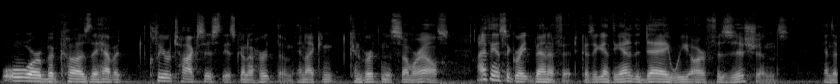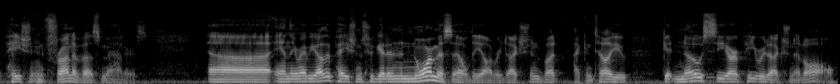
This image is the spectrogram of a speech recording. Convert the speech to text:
or because they have a clear toxicity that's going to hurt them, and I can convert them to somewhere else, I think that's a great benefit. Because again, at the end of the day, we are physicians, and the patient in front of us matters. Uh, and there may be other patients who get an enormous LDL reduction, but I can tell you, get no CRP reduction at all.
